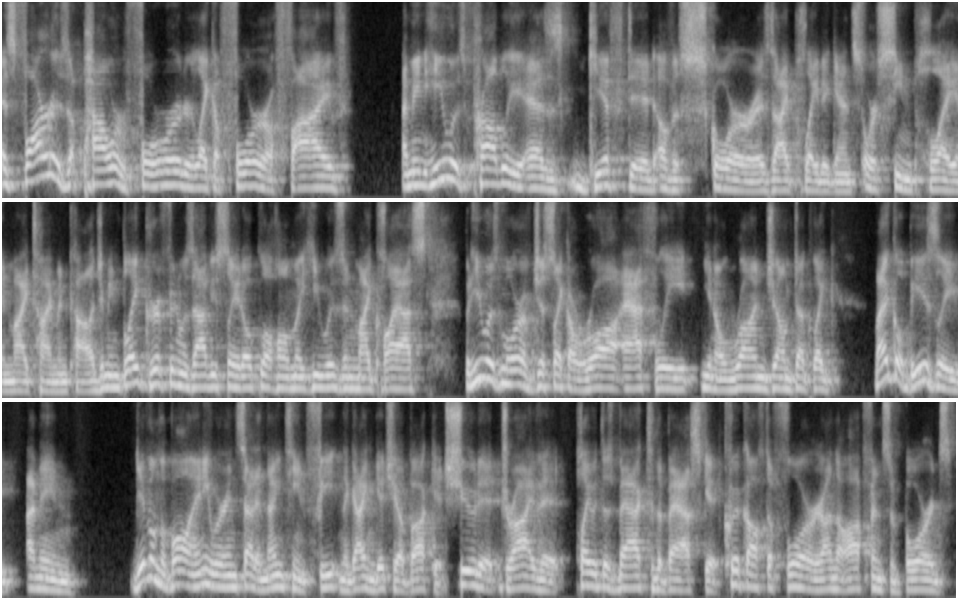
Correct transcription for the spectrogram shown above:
as far as a power forward or like a four or a five, I mean, he was probably as gifted of a scorer as I played against or seen play in my time in college. I mean, Blake Griffin was obviously at Oklahoma. He was in my class, but he was more of just like a raw athlete, you know, run, jump, duck. Like Michael Beasley, I mean, give him the ball anywhere inside of 19 feet and the guy can get you a bucket, shoot it, drive it, play with his back to the basket, quick off the floor on the offensive boards.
